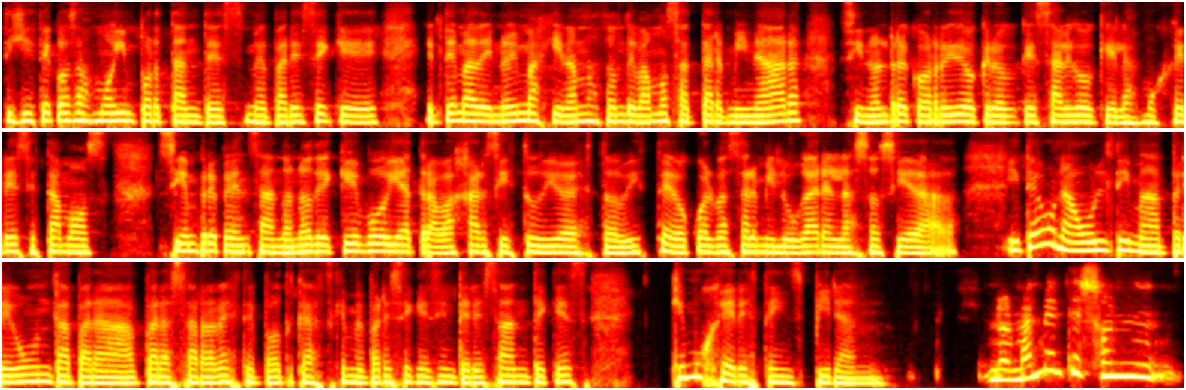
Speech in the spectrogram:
dijiste cosas muy importantes. Me parece que el tema de no imaginarnos dónde vamos a terminar, sino el recorrido, creo que es algo que las mujeres estamos siempre pensando, ¿no? ¿De qué voy a trabajar si estudio esto, viste? O cuál va a ser mi lugar en la sociedad. Y tengo una última pregunta para, para cerrar este podcast que me parece que es interesante, que es, ¿qué mujeres te inspiran? Normalmente son,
